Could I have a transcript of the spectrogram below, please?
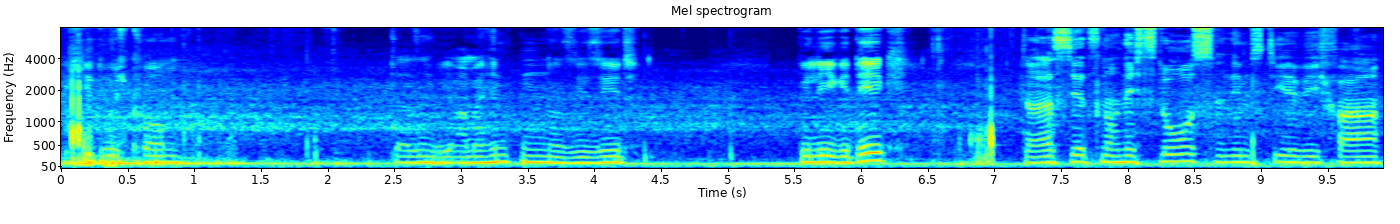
wie ich hier durchkomme. Da sind wir einmal hinten. Also ihr seht, Belege dick. Da ist jetzt noch nichts los in dem Stil, wie ich fahre.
